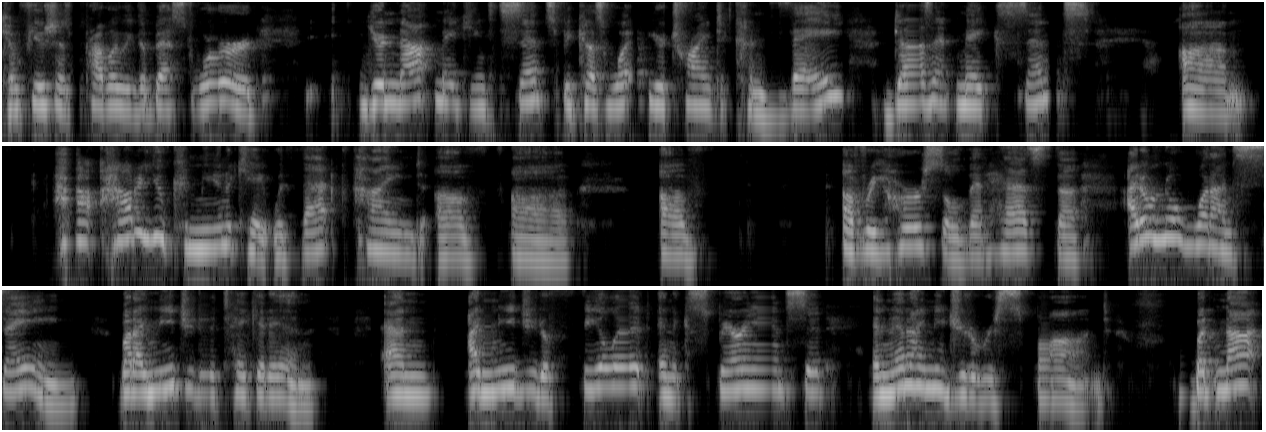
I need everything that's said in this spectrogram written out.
confusion is probably the best word, you're not making sense because what you're trying to convey doesn't make sense. Um, how, how do you communicate with that kind of, uh, of, of rehearsal that has the, I don't know what I'm saying, but I need you to take it in. And I need you to feel it and experience it and then I need you to respond, but not,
